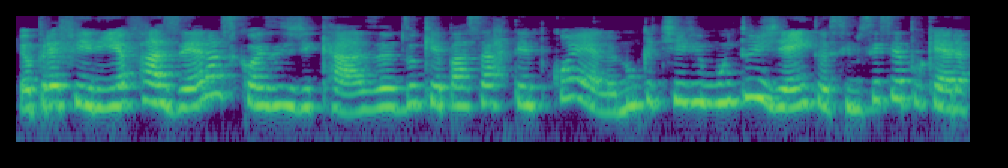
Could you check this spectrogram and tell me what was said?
eu preferia fazer as coisas de casa do que passar tempo com ela. Eu nunca tive muito jeito assim, não sei se é porque era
